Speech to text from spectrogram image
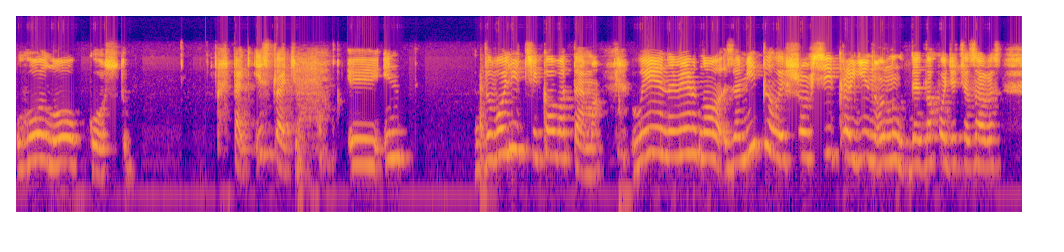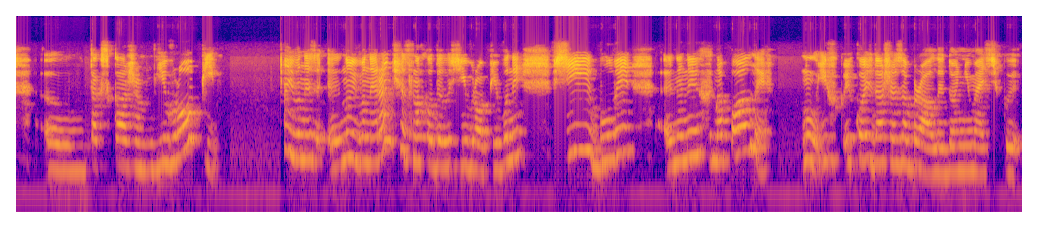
Голокосту. Так, і статі. Е, Доволі цікава тема. Ви, напевно, замітили, що всі країни, ну, де знаходяться зараз, е, так скажемо, в Європі, і вони, е, ну і вони раніше знаходились в Європі, вони всі були, е, на них напали, ну, їх якось навіть забрали до, німецької,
